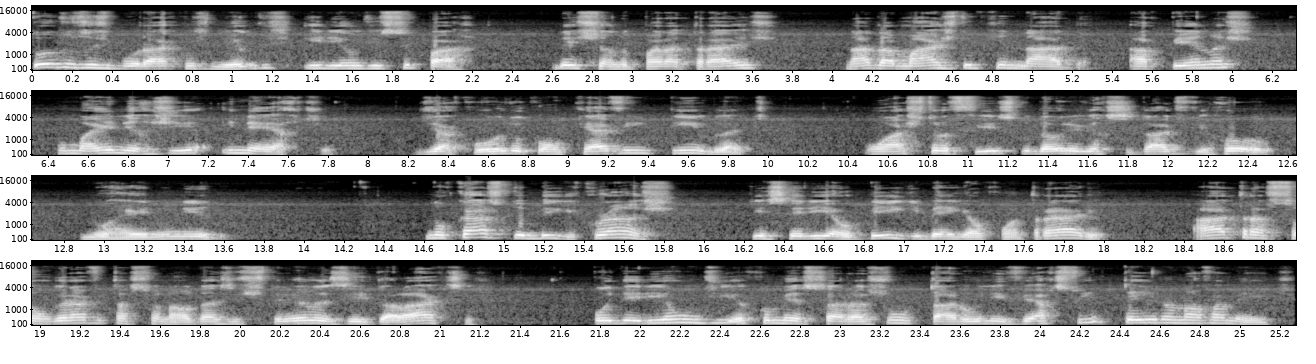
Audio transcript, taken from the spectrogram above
todos os buracos negros iriam dissipar, deixando para trás nada mais do que nada, apenas uma energia inerte, de acordo com Kevin Pimblet, um astrofísico da Universidade de Hull, no Reino Unido. No caso do Big Crunch, que seria o Big Bang ao contrário, a atração gravitacional das estrelas e galáxias poderia um dia começar a juntar o universo inteiro novamente.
